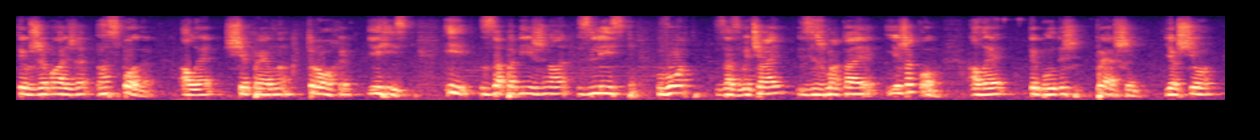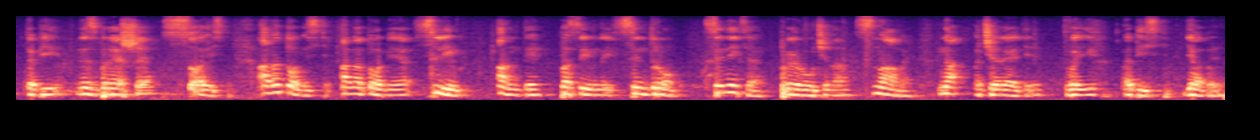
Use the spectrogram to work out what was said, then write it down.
ти вже майже господар, але ще певно трохи є гість. І запобіжна злість ворд зазвичай зіжмакає їжаком, але ти будеш першим, якщо тобі не збереше совість. А натомість анатомія слів, антипасивний синдром. Синиця приручена з нами на очереті твоїх обість. Дякую.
